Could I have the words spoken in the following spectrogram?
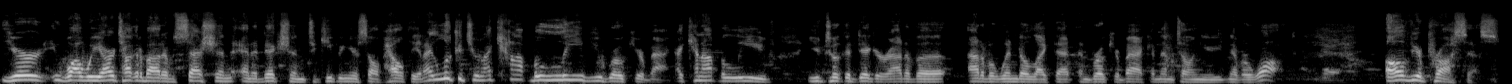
you're while we are talking about obsession and addiction to keeping yourself healthy, and I look at you and I cannot believe you broke your back. I cannot believe you took a digger out of a out of a window like that and broke your back and then telling you you never walked. Yeah. Of your process,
